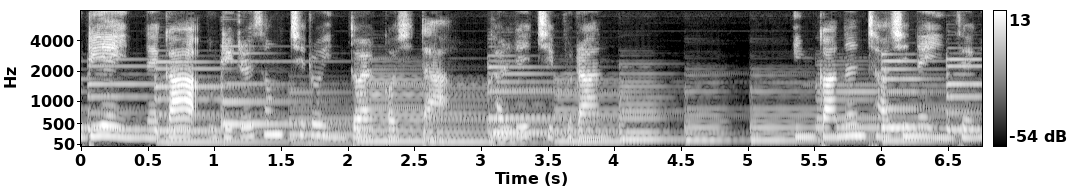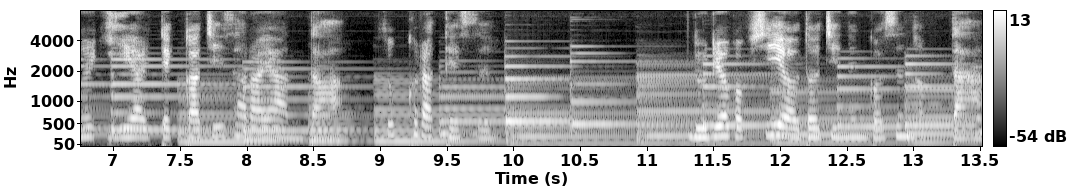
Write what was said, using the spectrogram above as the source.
우리의 인내가 우리를 성취로 인도할 것이다. 칼리 지브란. 인간은 자신의 인생을 이해할 때까지 살아야 한다. 소크라테스. 노력 없이 얻어지는 것은 없다.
